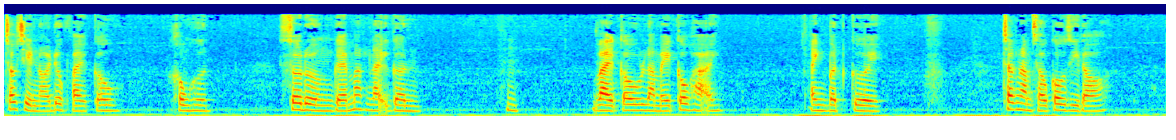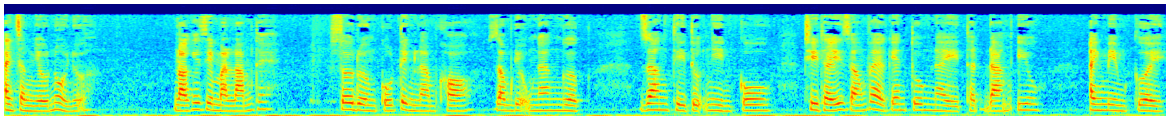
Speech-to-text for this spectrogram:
chắc chỉ nói được vài câu. Không hơn. Sơ đường ghé mặt lại gần. Vài câu là mấy câu hả anh? Anh bật cười. Chắc năm sáu câu gì đó. Anh chẳng nhớ nổi nữa. Nói cái gì mà lắm thế? Sơ đường cố tình làm khó Dòng điệu ngang ngược. Giang thì tự nhìn cô, Chỉ thấy dáng vẻ ghen tuông này thật đáng yêu. Anh mỉm cười,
